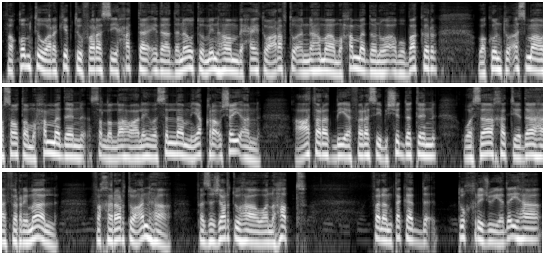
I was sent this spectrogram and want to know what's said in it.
فقمت وركبت فرسي حتى إذا دنوت منهم بحيث عرفت أنهما محمد وأبو بكر وكنت أسمع صوت محمد صلى الله عليه وسلم يقرأ شيئا. عثرت بي فرسي بشدة وساخت يداها في الرمال فخررت عنها فزجرتها ونهضت فلم تكد تخرج يديها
